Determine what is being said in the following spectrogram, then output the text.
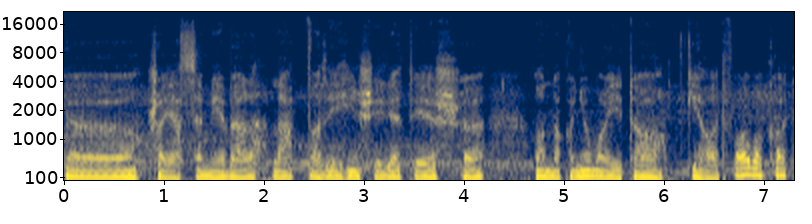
eh, saját szemével látta az éhínséget és annak a nyomait, a kihalt falvakat,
